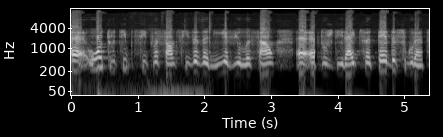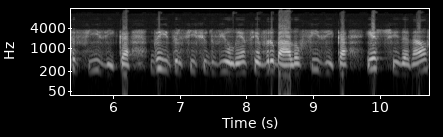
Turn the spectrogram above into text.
uh, outro tipo de situação de cidadania, violação uh, dos direitos, até da segurança física, de exercício de violência verbal ou física. Estes cidadãos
